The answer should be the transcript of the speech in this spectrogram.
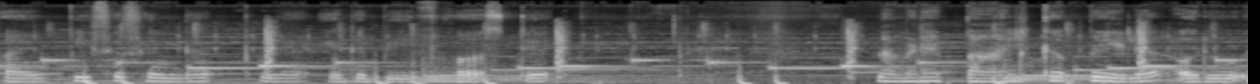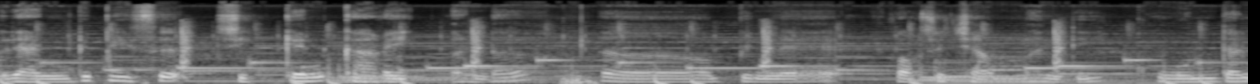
ഫൈവ് പീസസ് ഉണ്ട്. പിന്നെ ഇത് ബീഫ് റോസ്റ്റ്. നമ്മുടെ പാൽക്കപ്പയിൽ ഒരു രണ്ട് പീസ് ചിക്കൻ കറി ഉണ്ട്. പിന്നെ കുറച്ച് ചമ്മന്തി കൂന്തൽ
